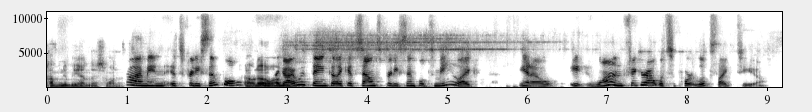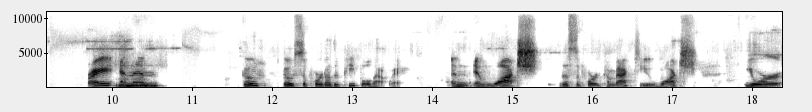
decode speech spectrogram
coming to me on this one I mean, it's pretty simple. i don't know like I'm- i would think like it sounds pretty simple to me like you know it, one figure out what support looks like to you right and Mhm. then go go support other people that way and and watch the support come back to you watch your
